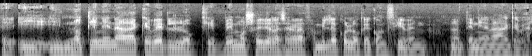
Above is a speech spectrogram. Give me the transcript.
eh, y, y no tiene nada que ver lo que vemos hoy de la Sagrada Familia con lo que conciben. No tenía nada que ver.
